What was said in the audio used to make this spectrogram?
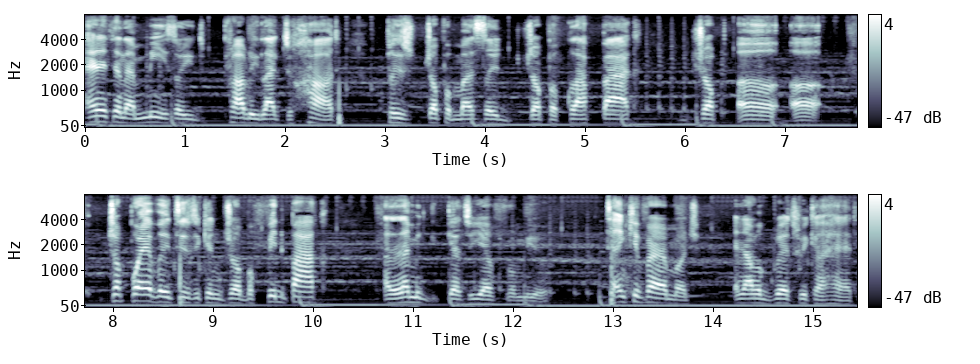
anything I missed or you'd probably like to add, please drop a message, drop a clap back, drop a, a drop whatever it is you can drop a feedback and let me get to hear from you. Thank you very much and have a great week ahead.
